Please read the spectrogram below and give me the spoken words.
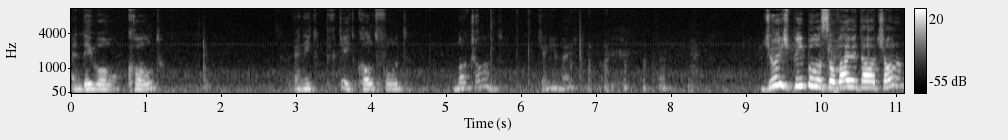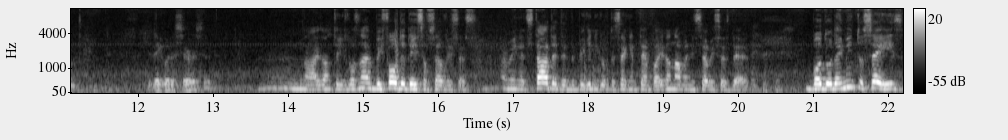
and they were cold, and eat, eat cold food, no cholent. Can you imagine? Jewish people survive without cholent? Did they go to services? No, I don't think it was not before the days of services. I mean, it started in the beginning of the Second Temple. I don't know how many services there. But what I mean to say is,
